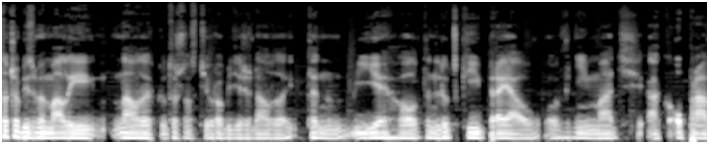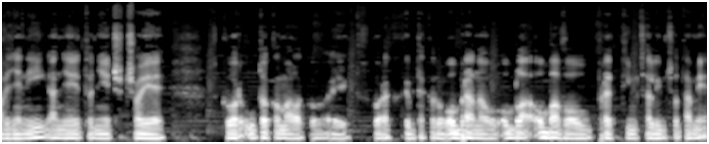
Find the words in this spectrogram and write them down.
to, čo by sme mali naozaj v skutočnosti urobiť, je, že naozaj ten jeho, ten ľudský prejav vnímať ako oprávnený a nie je to niečo, čo je skôr útokom, ale ako, je skôr ako keby takou obranou, obla, obavou pred tým celým, čo tam je.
